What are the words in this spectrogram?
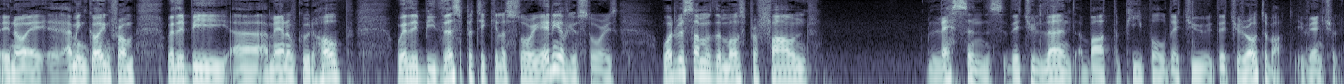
You know, I, I mean, going from whether it be uh, a man of good hope, whether it be this particular story, any of your stories, what were some of the most profound lessons that you learned about the people that you that you wrote about eventually?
